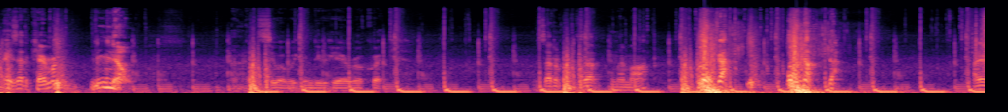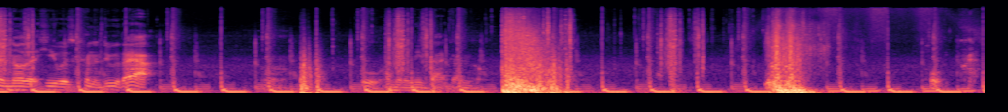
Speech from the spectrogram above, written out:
Hey, is that a camera? No. Alright, let's see what we can do here real quick. Is that a, is that my mop? Oh god! I didn't know that he was gonna do that. Oh. Ooh, I'm gonna need that gun though. Holy crap.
